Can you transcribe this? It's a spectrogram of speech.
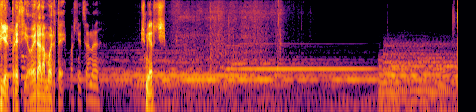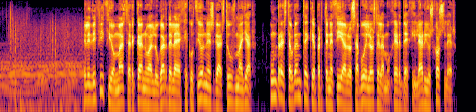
Y el precio era la muerte. El edificio más cercano al lugar de la ejecución es Gastuf Mayar, un restaurante que pertenecía a los abuelos de la mujer de Hilarius Hosler.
